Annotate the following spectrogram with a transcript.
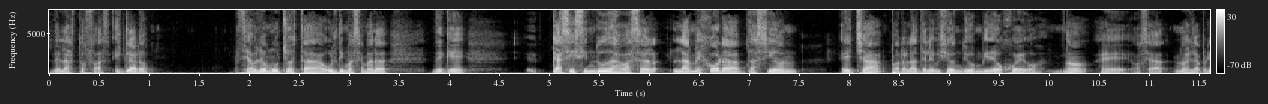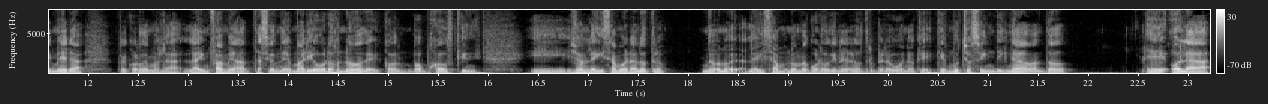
The Last of Us. Y claro, se habló mucho esta última semana de que casi sin dudas va a ser la mejor adaptación hecha para la televisión de un videojuego, ¿no? Eh, o sea, no es la primera, recordemos la, infame adaptación de Mario Bros, ¿no? De, con Bob Hoskins y John Leguizamo, ¿era el otro? No, no era Leguizamo, no me acuerdo quién era el otro, pero bueno, que, muchos se indignaban, todo. Eh, o la,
